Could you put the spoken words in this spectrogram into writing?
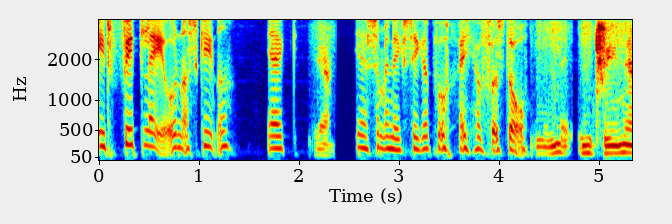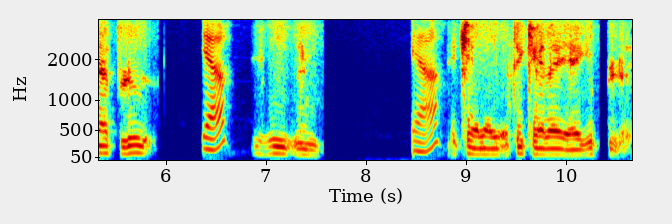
Et fedt lag under skinnet? Jeg er, ikke, Ja. jeg er simpelthen ikke sikker på, at jeg forstår. En, en kvinde er blød Ja, i huden. ja. Det kalder jeg, det kalder jeg ikke blød.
